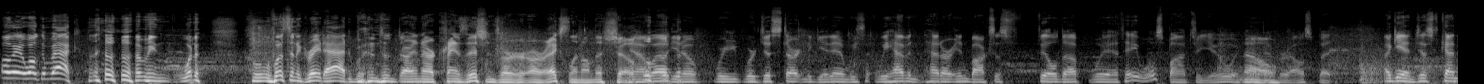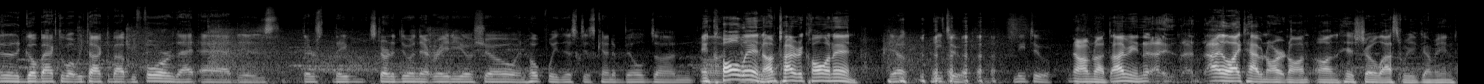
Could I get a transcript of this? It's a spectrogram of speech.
Okay, welcome back. I mean, what wasn't a great ad, but and our transitions are, are excellent on this show. Yeah, well, you know, we we're just starting to get in. We we haven't had our inboxes filled up with, hey, we'll sponsor you and No. whatever else. But again, just kind of to go back to what we talked about before that ad is there's they've started doing that radio show, and hopefully this just kind of builds on. and on call in. I'm tired of calling in. Yep, me too. me too. No, I'm not. I mean, I, I liked having Art on on his show last week. I mean,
